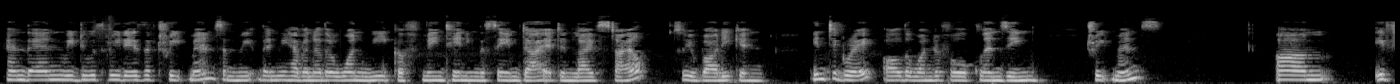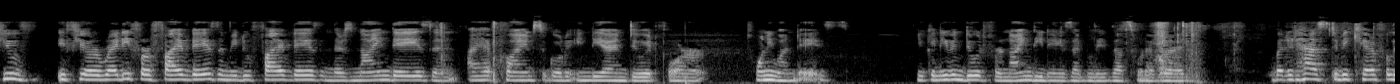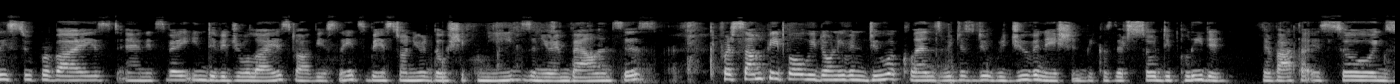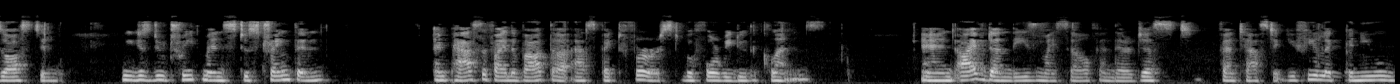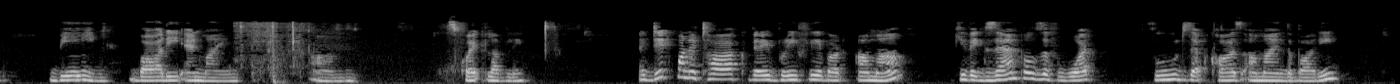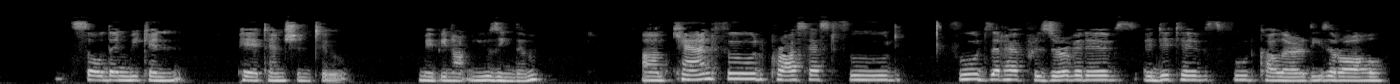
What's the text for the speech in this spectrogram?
And then we do three days of treatments and we, then we have another one week of maintaining the same diet and lifestyle. So your body can integrate all the wonderful cleansing treatments. Um, if you've if you're ready for five days, then we do five days, and there's nine days, and I have clients who go to India and do it for 21 days. You can even do it for 90 days, I believe that's what I've read. But it has to be carefully supervised and it's very individualized, obviously. It's based on your doshic needs and your imbalances. For some people, we don't even do a cleanse, we just do rejuvenation because they're so depleted. Their vata is so exhausted we just do treatments to strengthen and pacify the vata aspect first before we do the cleanse. And I've done these myself and they're just fantastic. You feel like a new being, body and mind. Um, it's quite lovely. I did want to talk very briefly about ama, give examples of what foods that cause ama in the body. So then we can pay attention to maybe not using them. Um, canned food, processed food, foods that have preservatives, additives, food color, these are all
